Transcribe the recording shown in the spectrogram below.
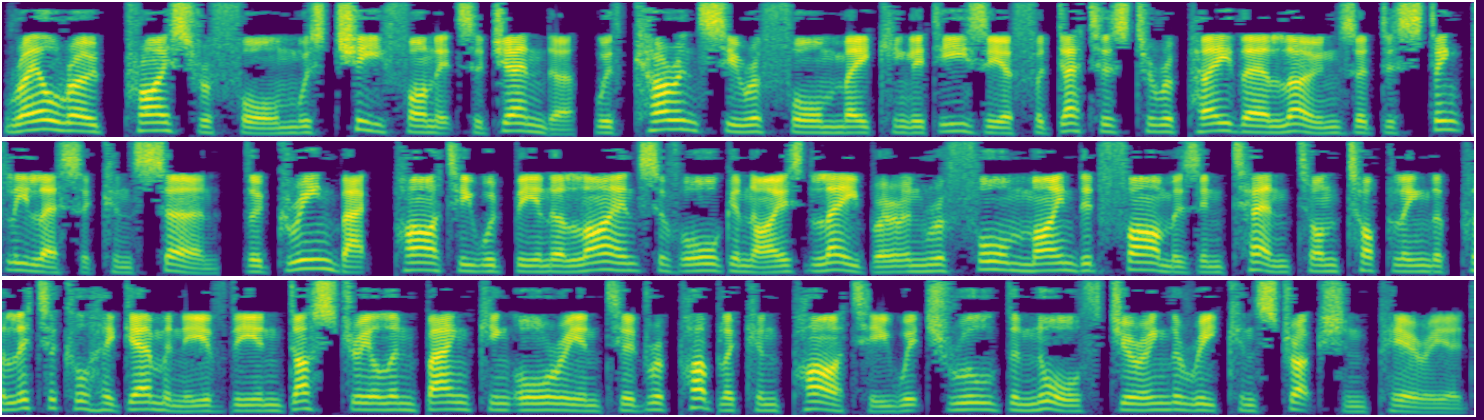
railroad price reform was chief on its agenda, with currency reform making it easier for debtors to repay their loans a distinctly lesser concern. The Greenback Party would be an alliance of organized labor and reform-minded farmers intent on toppling the political hegemony of the industrial and banking-oriented Republican Party which ruled the North during the Reconstruction period.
